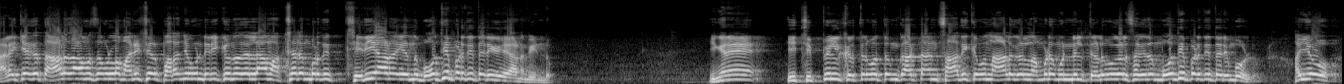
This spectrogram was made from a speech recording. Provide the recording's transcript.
തലയ്ക്കകത്ത് ആളുതാമസമുള്ള മനുഷ്യർ പറഞ്ഞുകൊണ്ടിരിക്കുന്നതെല്ലാം അക്ഷരം പ്രതി ശരിയാണ് എന്ന് ബോധ്യപ്പെടുത്തി തരികയാണ് വീണ്ടും. ഇങ്ങനെ ഈ ചിപ്പിൽ കൃത്രിമത്വം കാട്ടാൻ സാധിക്കുമെന്ന ആളുകൾ നമ്മുടെ മുന്നിൽ തെളിവുകൾ സഹിതം ബോധ്യപ്പെടുത്തി തരുമ്പോൾ അയ്യോ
